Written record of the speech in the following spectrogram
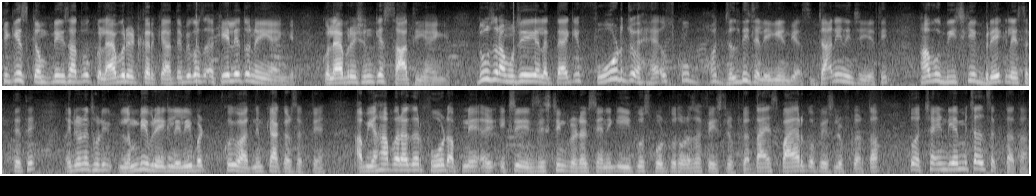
कि किस कंपनी के साथ वो कोलैबोरेट करके आते हैं बिकॉज़ अकेले तो नहीं आएँगे। कोलैबोरेशन के साथ ही आएँगे। दूसरा, मुझे ये लगता है कि फोर्ड जो है, उसको बहुत जल्दी चलेगी इंडिया से। जानी नहीं चाहिए थी। हाँ वो बीच की एक ब्रेक ले सकते थे, इन्होंने थोड़ी लंबी ब्रेक ले ली बट कोई बात नहीं, क्या कर सकते हैं। अब यहाँ पर अगर फोर्ड अपने एग्जिस्टिंग प्रोडक्ट्स यानी कि इको स्पोर्ट को थोड़ा सा फेस लिफ्ट करता एस्पायर को फेस लिफ्ट करता तो अच्छा इंडिया में चल सकता था।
